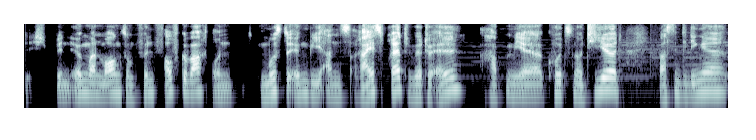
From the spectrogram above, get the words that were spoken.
Ich bin irgendwann morgens um fünf aufgewacht und musste irgendwie ans Reißbrett virtuell, habe mir kurz notiert, was sind die Dinge,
